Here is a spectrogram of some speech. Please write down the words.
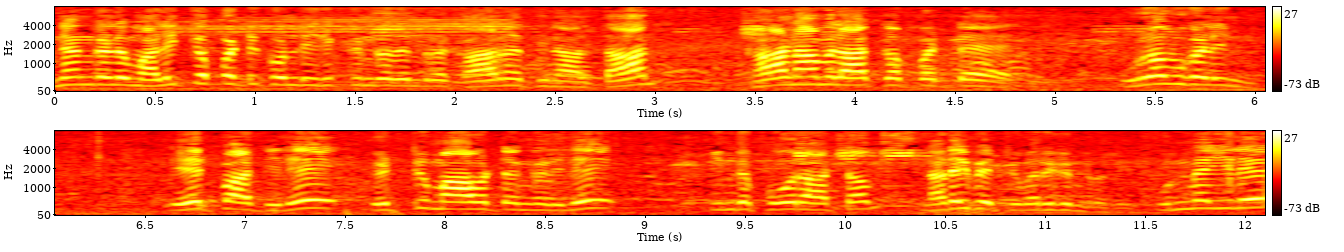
இனங்களும் அழிக்கப்பட்டு கொண்டு இருக்கின்றது என்ற காரணத்தினால்தான் காணாமல் ஆக்கப்பட்ட உறவுகளின் ஏற்பாட்டிலே எட்டு மாவட்டங்களிலே இந்த போராட்டம் நடைபெற்று வருகின்றது. உண்மையிலே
